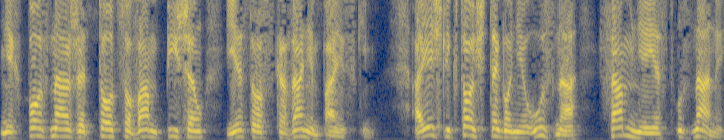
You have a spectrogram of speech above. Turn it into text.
niech pozna, że to, co wam piszę, jest rozkazaniem pańskim. A jeśli ktoś tego nie uzna, sam nie jest uznany.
